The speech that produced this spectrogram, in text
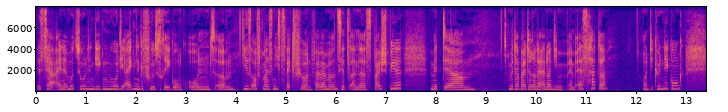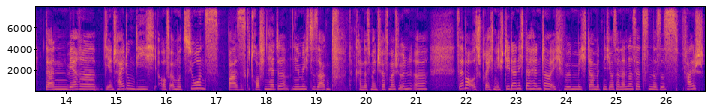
ist ja eine Emotion hingegen nur die eigene Gefühlsregung und ähm, die ist oftmals nicht zweckführend, weil wenn wir uns jetzt an das Beispiel mit der ähm, Mitarbeiterin erinnern, die MS hatte, und die Kündigung, dann wäre die Entscheidung, die ich auf Emotionsbasis getroffen hätte, nämlich zu sagen, pff, dann kann das mein Chef mal schön äh, selber aussprechen. Ich stehe da nicht dahinter, ich will mich damit nicht auseinandersetzen, das ist falsch.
